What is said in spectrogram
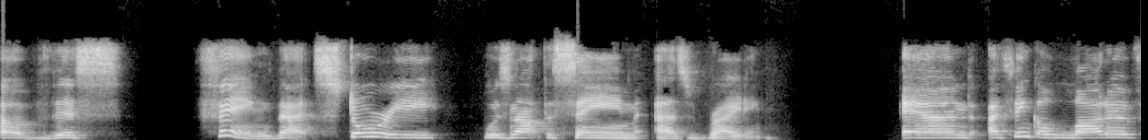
of this thing that story was not the same as writing. And I think a lot of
